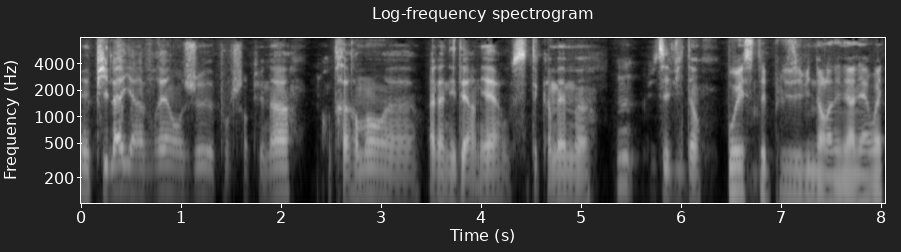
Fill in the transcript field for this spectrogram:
Et puis là, il y a un vrai enjeu pour le championnat, contrairement euh, à l'année dernière où c'était quand même euh, Mm. plus évident. Oui, c'était plus évident l'année dernière, ouais.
